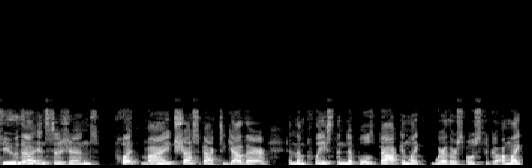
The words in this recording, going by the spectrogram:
do the incisions put my chest back together and then place the nipples back and like where they're supposed to go. I'm like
